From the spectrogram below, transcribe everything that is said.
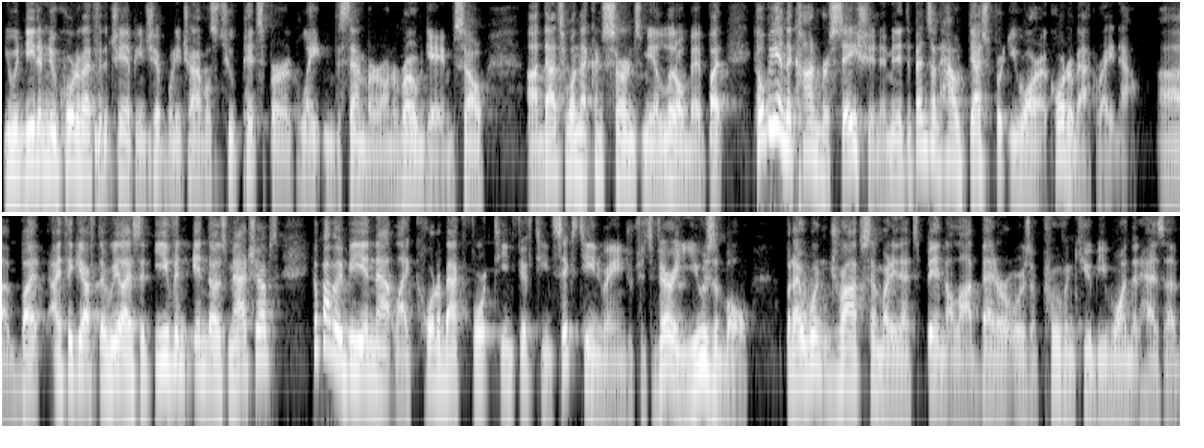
You would need a new quarterback for the championship when he travels to Pittsburgh late in December on a road game. So uh, that's one that concerns me a little bit, but he'll be in the conversation. I mean, it depends on how desperate you are at quarterback right now. Uh, but I think you have to realize that even in those matchups, he'll probably be in that like quarterback 14, 15, 16 range, which is very usable but I wouldn't drop somebody that's been a lot better or is a proven QB one that has a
